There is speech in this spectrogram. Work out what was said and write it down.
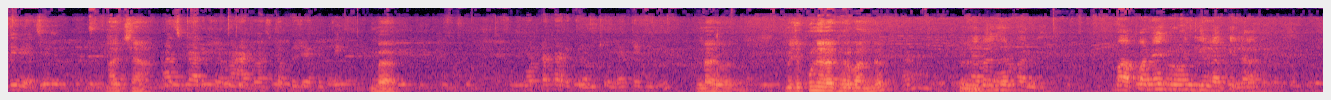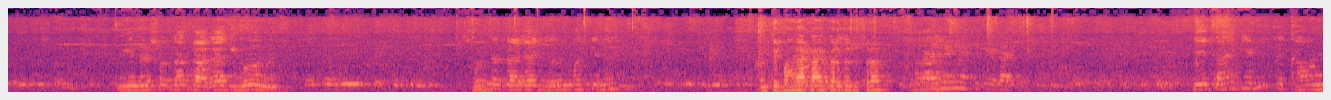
दिव्याचे. अच्छा. आज कार्यक्रम आठ वाजता पूजा होती. बर. मोठा कार्यक्रम ठेवला त्या दिवशी बर बर बर. म्हणजे पुण्याला घर बांधलं. पुण्याला घर बांधले. बापाने एक रूम दिला तिला. हिनं स्वतः जागा घेऊन स्वतः जागा घेऊन मग तिनं आणि ते बाया काय करतं दुसरा काय नाही माहिती ते रात्री ते काय केलं? ते खाऊन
